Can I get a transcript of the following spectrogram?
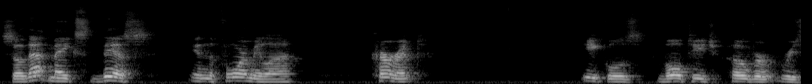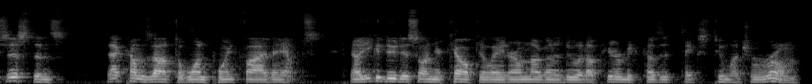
So that makes this, in the formula, current equals voltage over resistance. That comes out to 1.5 amps. Now you could do this on your calculator. I'm not going to do it up here because it takes too much room.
